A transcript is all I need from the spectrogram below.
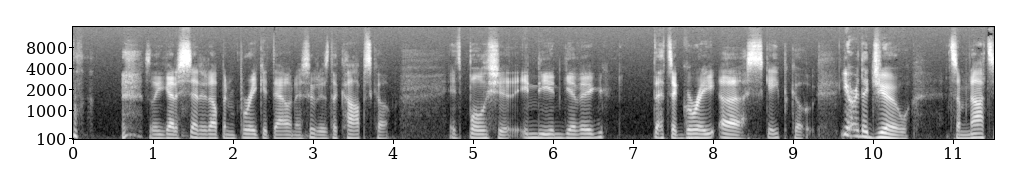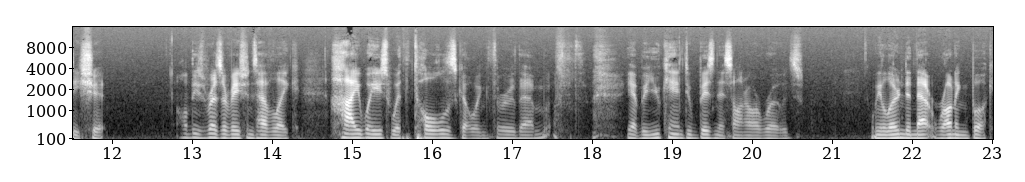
so you got to set it up and break it down as soon as the cops come. It's bullshit. Indian giving. That's a great uh, scapegoat. You're the Jew. It's some Nazi shit. All these reservations have like highways with tolls going through them. yeah, but you can't do business on our roads. We learned in that running book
